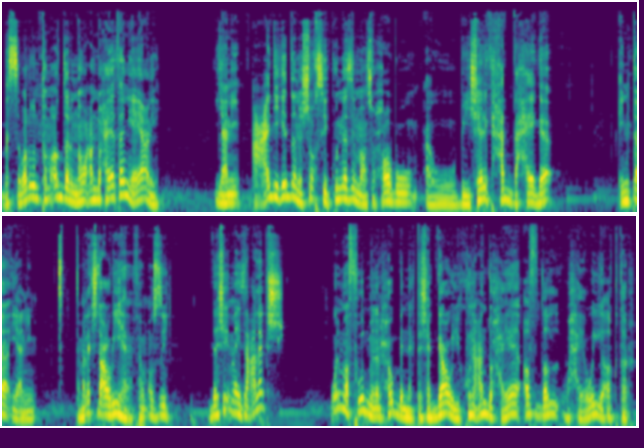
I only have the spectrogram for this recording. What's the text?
بس برضه أنت مقدر إن هو عنده حياة تانية يعني. يعني عادي جدا الشخص يكون نازل مع صحابه أو بيشارك حد حاجة أنت يعني أنت مالكش دعوة بيها فاهم قصدي؟ ده شيء ما يزعلكش. والمفروض من الحب إنك تشجعه يكون عنده حياة أفضل وحيوية أكتر.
